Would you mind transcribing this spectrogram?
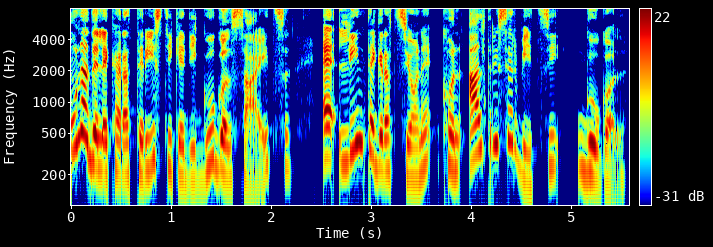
Una delle caratteristiche di Google Sites è l'integrazione con altri servizi Google.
